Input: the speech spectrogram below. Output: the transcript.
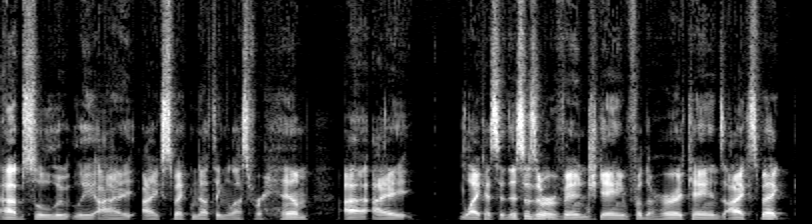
Absolutely, I I expect nothing less for him. I, I like I said, this is a revenge game for the Hurricanes. I expect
